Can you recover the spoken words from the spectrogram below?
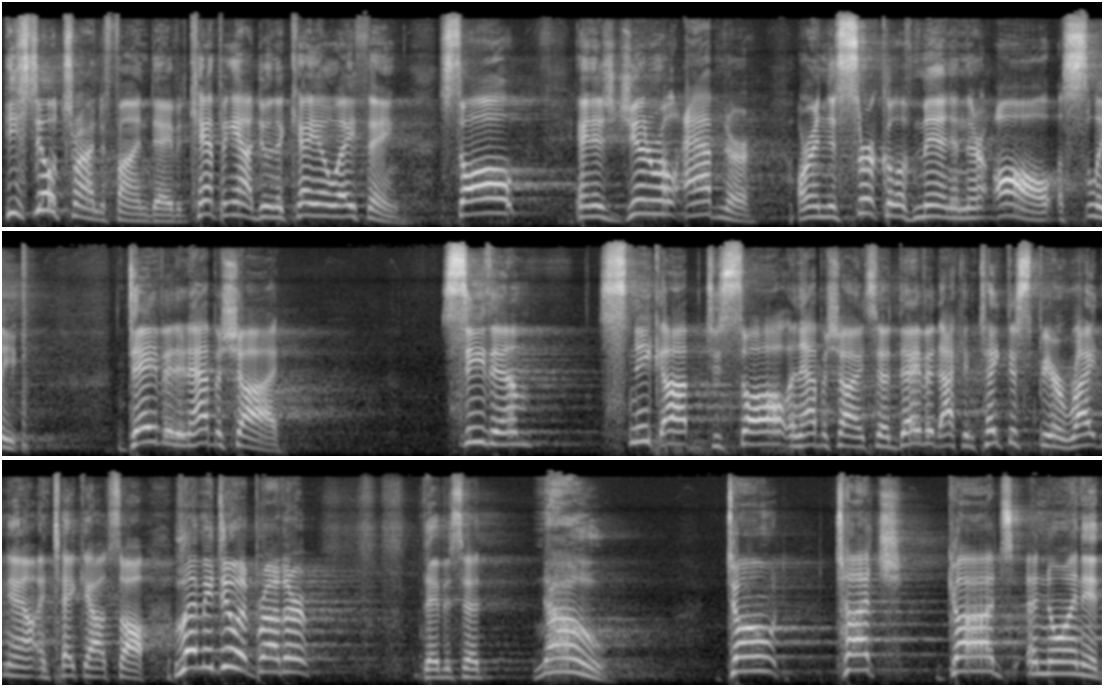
He's still trying to find David, camping out, doing the KOA thing. Saul and his general Abner are in this circle of men and they're all asleep. David and Abishai see them, sneak up to Saul and Abishai and said, David, I can take this spear right now and take out Saul. Let me do it, brother. David said, No, don't touch God's anointed.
